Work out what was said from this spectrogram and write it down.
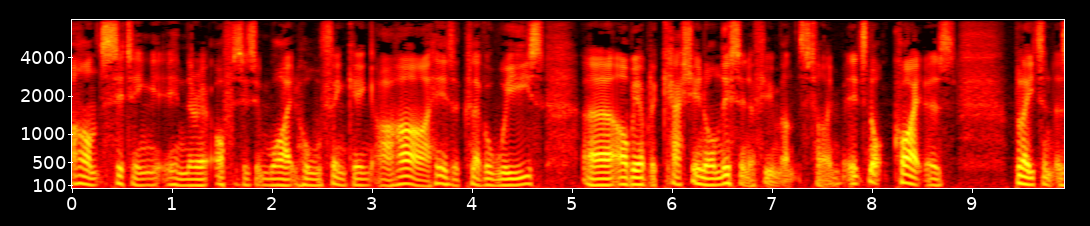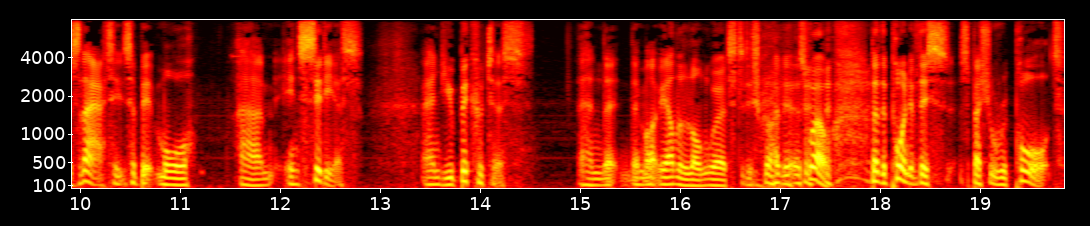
aren't sitting in their offices in Whitehall thinking, "Aha, here's a clever wheeze. Uh, I'll be able to cash in on this in a few months' time." It's not quite as blatant as that. It's a bit more um, insidious and ubiquitous and there might be other long words to describe it as well. but the point of this special report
